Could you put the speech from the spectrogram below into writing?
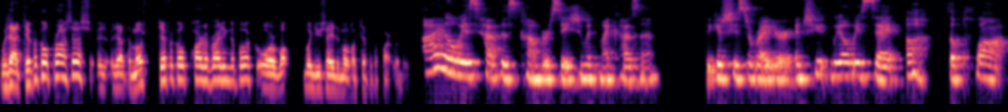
Was that difficult process? Is that the most difficult part of writing the book, or what would you say the most difficult part would be? I always have this conversation with my cousin because she's a writer, and she we always say, "Oh, the plot."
